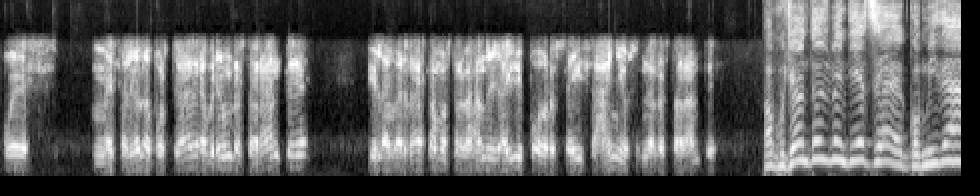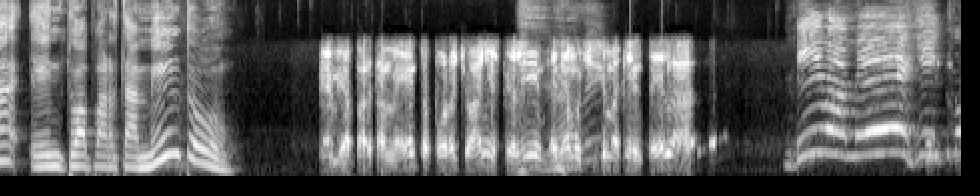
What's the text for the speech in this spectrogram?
pues me salió la oportunidad de abrir un restaurante y la verdad estamos trabajando ya ahí por seis años en el restaurante, Papuchón, entonces vendías eh, comida en tu apartamento. en mi apartamento por ocho años, Piolín, tenía muchísima clientela. ¡Viva México!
